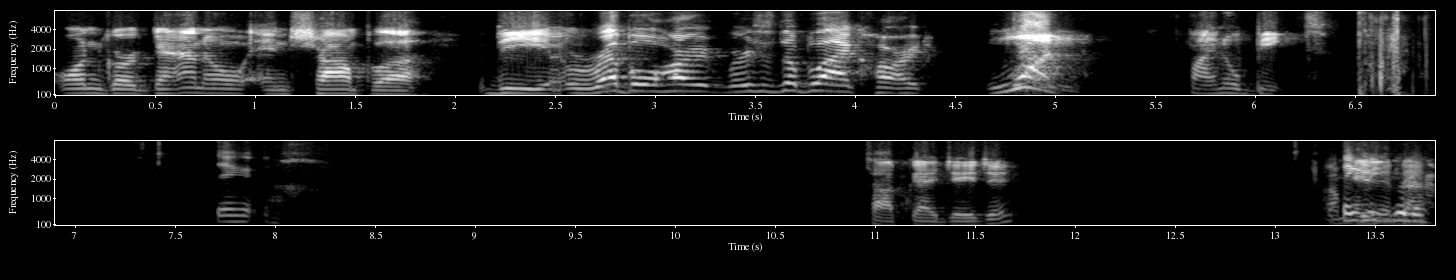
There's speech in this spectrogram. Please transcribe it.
on Gargano and Ciampa, the Rebel Heart versus the Black Heart. One final beat. Top Guy JJ. I'm getting he's gonna- that.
